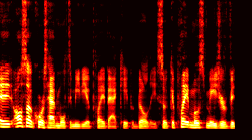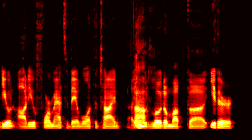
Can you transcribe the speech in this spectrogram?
and it also, of course, had multimedia playback capability. So it could play most major video and audio formats available at the time. Uh, You Uh-huh. would load them up uh, either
